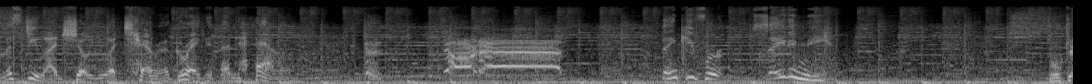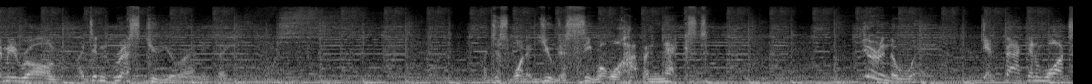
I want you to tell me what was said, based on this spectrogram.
Promised you I'd show you a terror greater than hell. Jordan! Thank you for saving me. Don't get me wrong, I didn't rescue you or anything. I just wanted you to see what will happen next. You're in the way. Get back and watch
